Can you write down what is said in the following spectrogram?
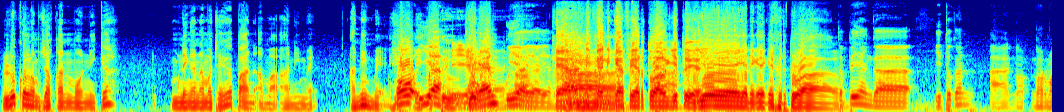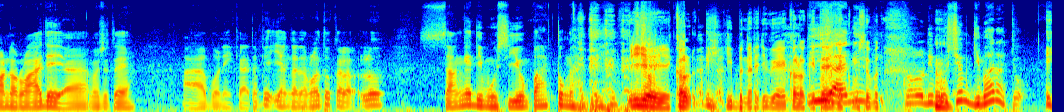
lu kalau misalkan mau nikah mendingan sama cewek apa sama anime anime Oh, iya. gitu, Iya. iya kan Iya, iya, iya. Kayak Ah. nikah-nikah virtual gitu ya. iya kayak kayak virtual Tapi yang enggak itu kan ah, no- normal-normal aja ya maksudnya. Ah, boneka. Tapi yang enggak normal tuh kalau lu sangnya di museum patung anjing. Iya, iya. Kalau ih, ih, bener juga ya kalau kita Iya, ajak museum. Kalau di museum gimana, Cuk? Ih,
